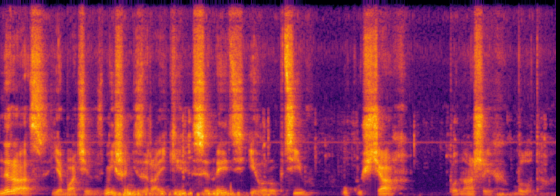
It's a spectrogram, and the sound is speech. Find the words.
Не раз я бачив змішані зграйки синиць і горобців у кущах по наших болотах.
